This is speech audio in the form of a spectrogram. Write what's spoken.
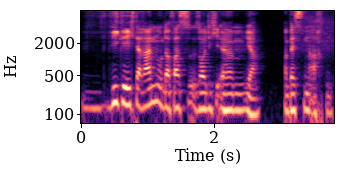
Wie gehe ich daran und auf was sollte ich ähm, ja am besten achten?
